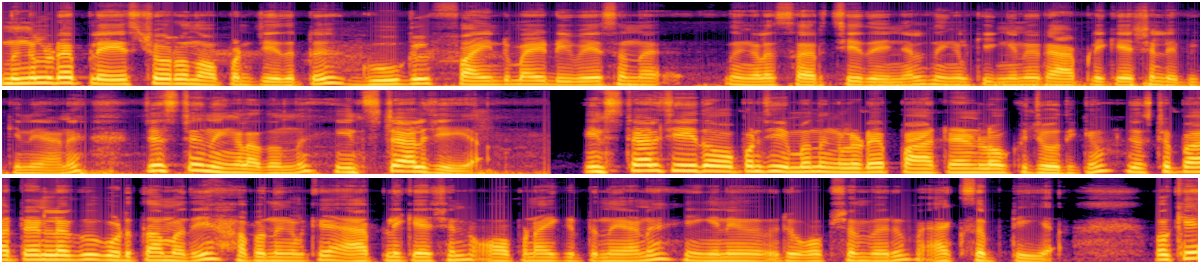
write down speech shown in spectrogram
നിങ്ങളുടെ പ്ലേ സ്റ്റോർ ഒന്ന് ഓപ്പൺ ചെയ്തിട്ട് ഗൂഗിൾ ഫൈൻഡ് മൈ ഡിവൈസ് എന്ന് നിങ്ങൾ സെർച്ച് ചെയ്ത് കഴിഞ്ഞാൽ നിങ്ങൾക്ക് ഇങ്ങനെ ഒരു ആപ്ലിക്കേഷൻ ലഭിക്കുന്നതാണ്. ജസ്റ്റ് നിങ്ങളതൊന്ന് ഇൻസ്റ്റാൾ ചെയ്യുക. ഇൻസ്റ്റാൾ ചെയ്ത് ഓപ്പൺ ചെയ്യുമ്പോൾ നിങ്ങളുടെ പാറ്റേൺ ലോക്ക് ചോദിക്കും. ജസ്റ്റ് പാറ്റേൺ ലോക്ക് കൊടുത്താൽ മതി. അപ്പോൾ നിങ്ങൾക്ക് ആപ്ലിക്കേഷൻ ഓപ്പൺ ആയി കിട്ടുന്നതാണ്. ഇങ്ങനെ ഒരു ഓപ്ഷൻ വരും. ആക്സെപ്റ്റ് ചെയ്യുക. ഓക്കെ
